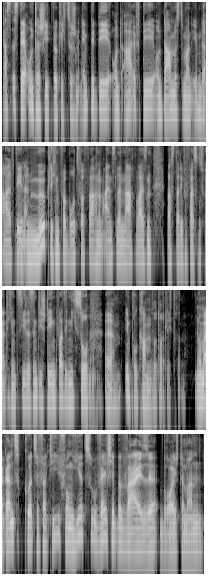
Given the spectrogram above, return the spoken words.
Das ist der Unterschied wirklich zwischen NPD und AfD und da müsste man eben der AfD in einem möglichen Verbotsverfahren im Einzelnen nachweisen, was da die verfassungsfeindlichen Ziele Ziele sind, die stehen quasi nicht so äh, im Programm so deutlich drin. Nochmal ganz kurze Vertiefung hierzu. Welche Beweise bräuchte man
